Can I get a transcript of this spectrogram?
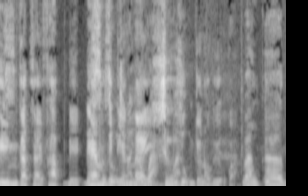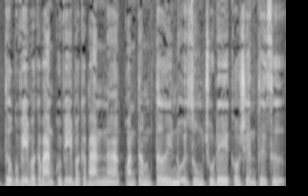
tìm các giải pháp để đem sử cái tiền này quả, sử dụng cho nó hiệu quả. Vâng, uh, thưa quý vị và các bạn, quý vị và các bạn uh, quan tâm tới nội dung chủ đề câu chuyện thời sự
